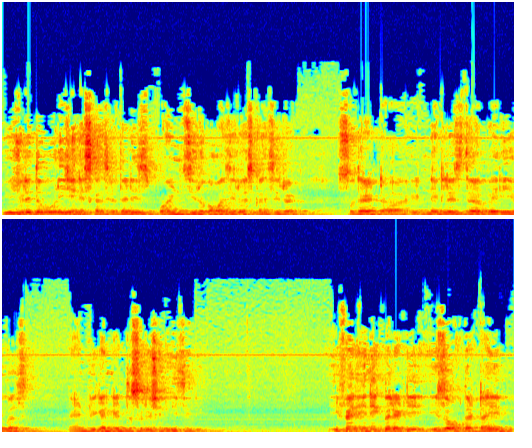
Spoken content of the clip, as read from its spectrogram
usually the origin is considered, that is point 0 comma 0 is considered so that uh, it neglects the variables and we can get the solution easily. If an inequality is of the type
